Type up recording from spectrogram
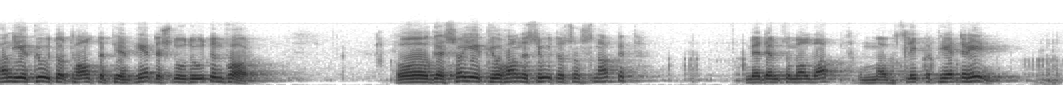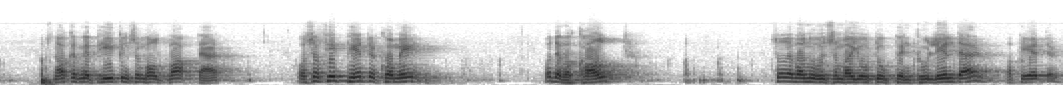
han gikk ut og talte. Peter stod utenfor. Og uh, så gikk Johannes ut og så snakket med dem som holdt vakt, om å slippe Peter inn. Snakket med piken som holdt vakt der. Og så fikk Peter komme inn. Og det var kaldt. Så det var noen som var gjort opp en kulill der av Peter.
